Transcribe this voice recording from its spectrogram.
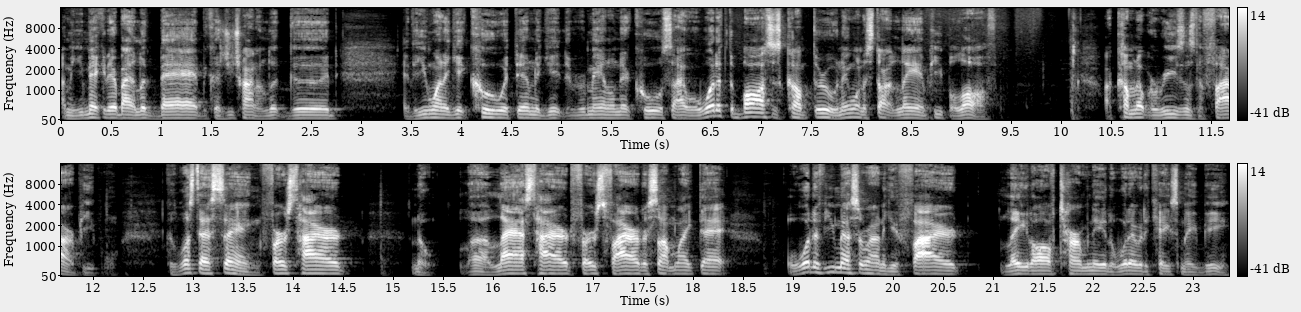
I mean, you're making everybody look bad because you're trying to look good. And then you want to get cool with them to get to remain on their cool side. Well, what if the bosses come through and they want to start laying people off or coming up with reasons to fire people? Because what's that saying? First hired, no, uh, last hired, first fired, or something like that. What if you mess around and get fired, laid off, terminated, or whatever the case may be?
